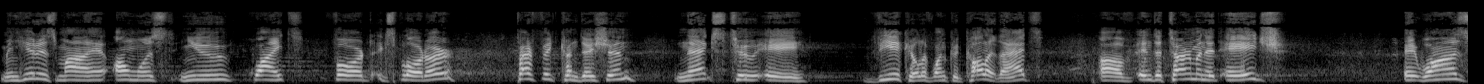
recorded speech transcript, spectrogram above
I mean, here is my almost new white Ford Explorer, perfect condition, next to a vehicle, if one could call it that, of indeterminate age, it was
